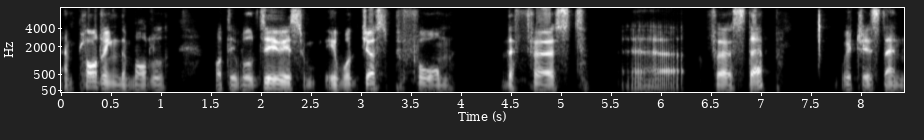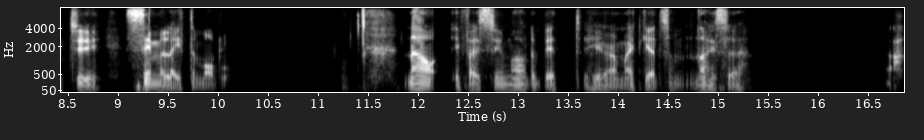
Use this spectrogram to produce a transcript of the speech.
and plotting the model, what it will do is it will just perform the first uh, first step, which is then to simulate the model. Now, if I zoom out a bit here, I might get some nicer ah,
